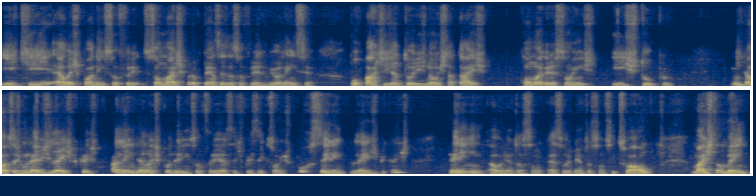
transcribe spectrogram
e que elas podem sofrer, são mais propensas a sofrer violência por parte de atores não estatais, como agressões e estupro. Então, essas mulheres lésbicas, além delas poderem sofrer essas perseguições por serem lésbicas, terem a orientação, essa orientação sexual, mas também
